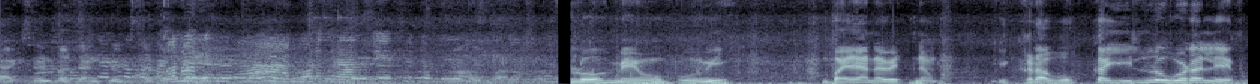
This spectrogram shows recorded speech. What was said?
యాక్సిడెంట్లో లో మేము భూమి భయాన పెట్టినాం. ఇక్కడ ఒక్క ఇల్లు కూడా లేదు.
